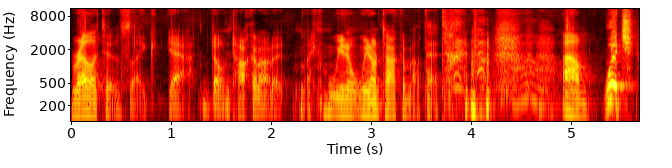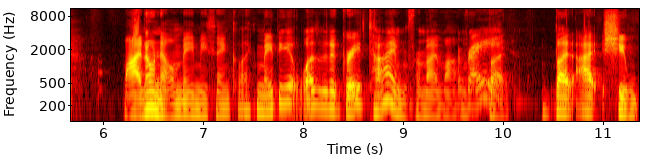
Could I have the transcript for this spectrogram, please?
relatives like, yeah, don't talk about it. Like we don't we don't talk about that time. Oh. um, which I don't know, made me think like maybe it wasn't a great time for my mom. Right. But but I she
